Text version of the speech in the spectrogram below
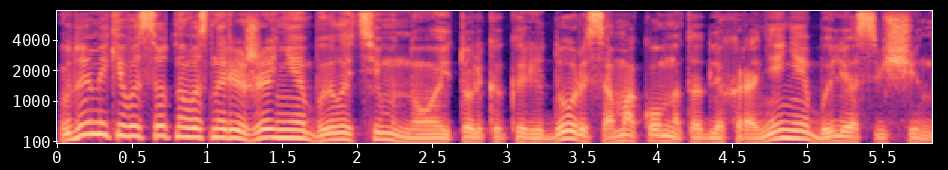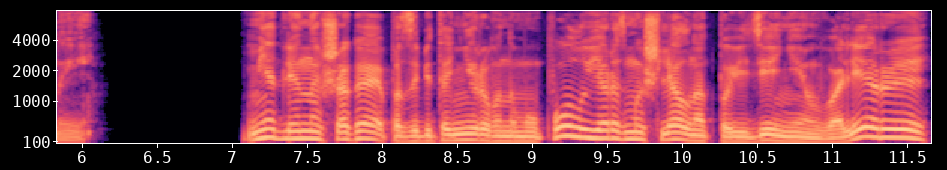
В домике высотного снаряжения было темно, и только коридор и сама комната для хранения были освещены. Медленно шагая по забетонированному полу, я размышлял над поведением Валеры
